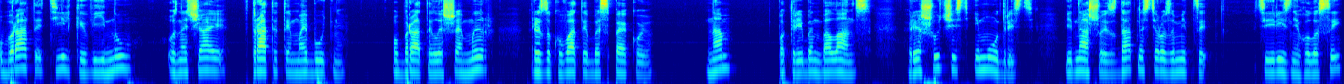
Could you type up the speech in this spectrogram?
Обрати тільки війну означає втратити майбутнє, обрати лише мир, ризикувати безпекою. Нам потрібен баланс, рішучість і мудрість від нашої здатності розуміти ці різні голоси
